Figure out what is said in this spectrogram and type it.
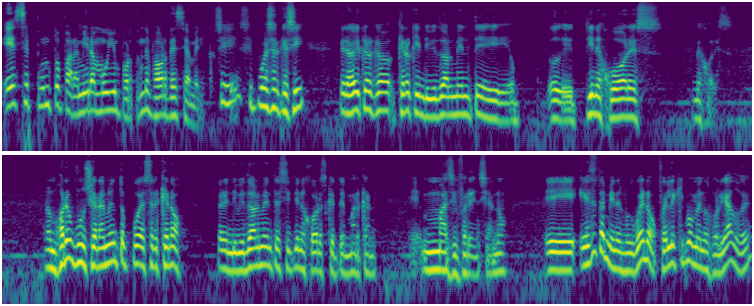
Ese punto para mí era muy importante en favor de ese América. Sí, sí puede ser que sí, pero hoy creo que, creo que individualmente eh, o- tiene jugadores mejores. A lo mejor en funcionamiento puede ser que no, pero individualmente sí tiene jugadores que te marcan eh, más diferencia, ¿no? Eh, ese también es muy bueno, fue el equipo menos goleado, ¿eh?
